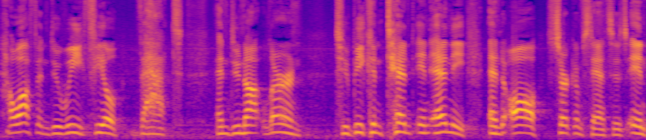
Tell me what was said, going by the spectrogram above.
how often do we feel that and do not learn to be content in any and all circumstances, in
